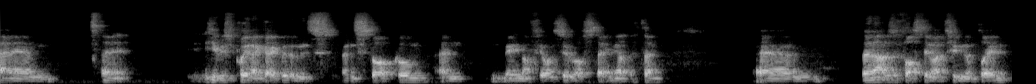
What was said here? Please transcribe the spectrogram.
Um, and it, he was playing a gig with them in, in Stockholm, and me and my fiance were staying at the time. Um, and that was the first time I'd seen them playing.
